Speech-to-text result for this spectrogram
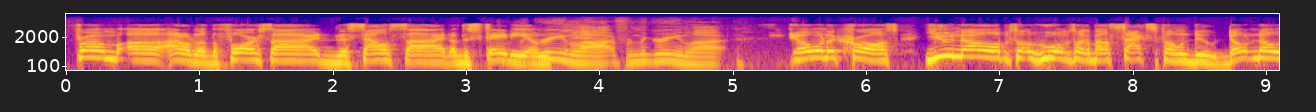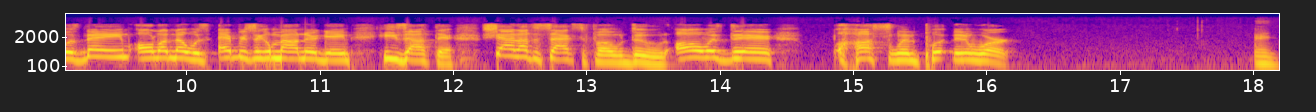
from uh, I don't know the far side, the south side of the stadium, green lot from the green lot. going across, you know I'm to- who I'm talking about. Saxophone dude. Don't know his name. All I know is every single Mountaineer game he's out there. Shout out to saxophone dude. Always there, hustling, putting in work. and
